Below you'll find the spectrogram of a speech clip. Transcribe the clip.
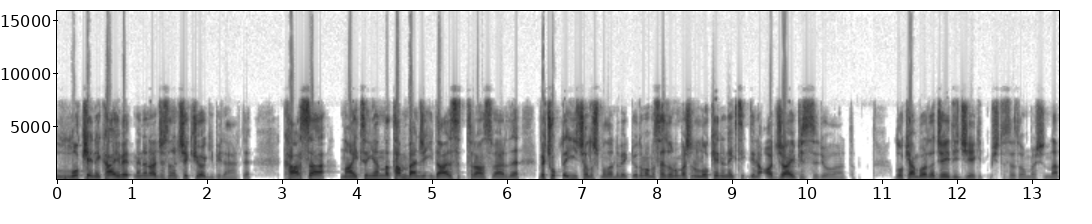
Loken'i kaybetmenin acısını çekiyor gibilerdi. Karsa Knight'ın yanına tam bence ideal transferdi ve çok da iyi çalışmalarını bekliyordum ama sezonun başında Loken'in eksikliğini acayip hissediyorlardı. Loken bu arada JDG'ye gitmişti sezon başında.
